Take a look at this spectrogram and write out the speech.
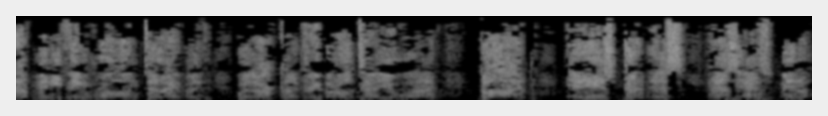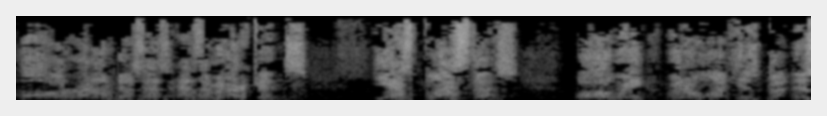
have many things wrong tonight with, with our country, but I'll tell you what, God and His goodness has, has been all around us as, as Americans. He has blessed us. Oh, we, we don't want His goodness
